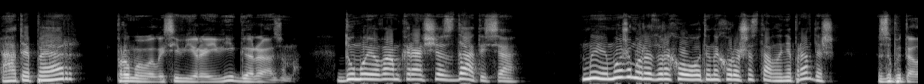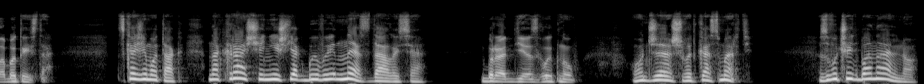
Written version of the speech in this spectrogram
А тепер, промовили Сівіра і Віга разом. Думаю, вам краще здатися. Ми можемо розраховувати на хороше ставлення, правда ж? запитала Батиста. Скажімо так, на краще, ніж якби ви не здалися. Брат Діас глитнув. Отже, швидка смерть. Звучить банально,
